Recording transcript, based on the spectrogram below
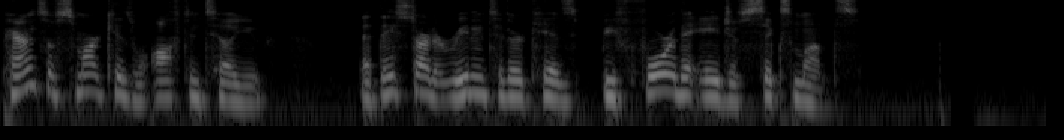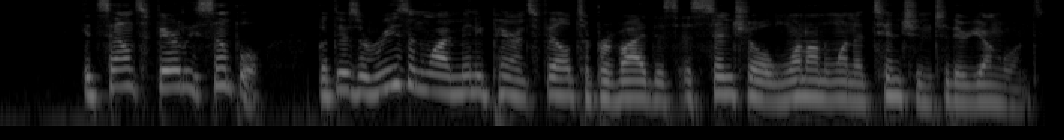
Parents of smart kids will often tell you that they started reading to their kids before the age of six months. It sounds fairly simple, but there's a reason why many parents fail to provide this essential one on one attention to their young ones.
